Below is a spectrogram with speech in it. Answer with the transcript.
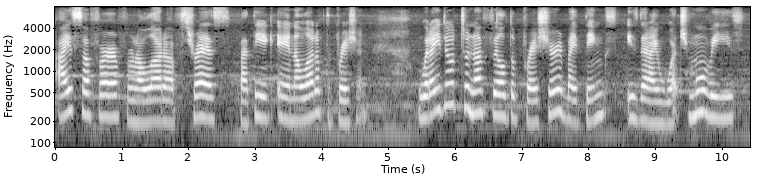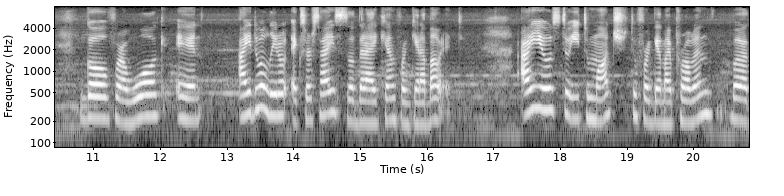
I suffer from a lot of stress, fatigue, and a lot of depression. What I do to not feel the pressure by things is that I watch movies, go for a walk, and I do a little exercise so that I can forget about it. I used to eat too much to forget my problems, but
